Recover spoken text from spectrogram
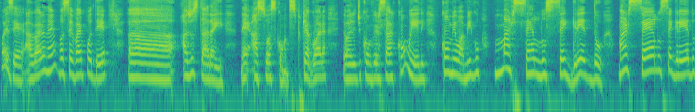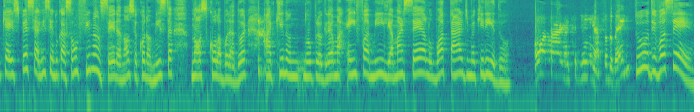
Pois é, agora né, você vai poder uh, ajustar aí né, as suas contas, porque agora é hora de conversar com ele, com meu amigo Marcelo Segredo. Marcelo Segredo, que é especialista em educação financeira, nosso economista, nosso colaborador aqui no, no programa Em Família. Marcelo, boa tarde, meu querido. Boa tarde, Cidinha, tudo bem? Tudo, e você?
